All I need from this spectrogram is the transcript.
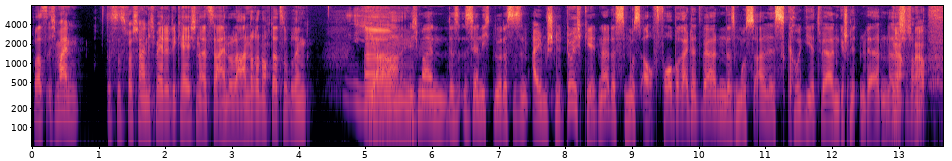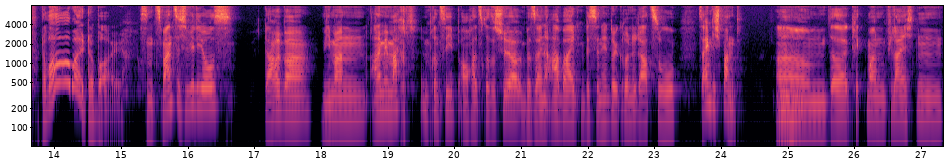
Was, ich meine, das ist wahrscheinlich mehr Dedication, als der ein oder andere noch dazu bringt. Ja, Ähm, ich meine, das ist ja nicht nur, dass es in einem Schnitt durchgeht, ne? Das muss auch vorbereitet werden, das muss alles korrigiert werden, geschnitten werden. Das Ja, ist auch, ja. Da war Arbeit dabei. Es sind 20 Videos darüber, wie man Anime macht, im Prinzip, auch als Regisseur, über seine Arbeit, ein bisschen Hintergründe dazu. Ist eigentlich spannend. Ähm, da kriegt man vielleicht einen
